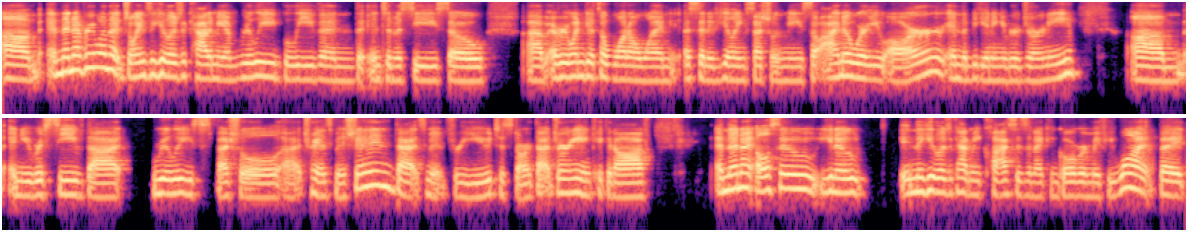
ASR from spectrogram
Um, and then everyone that joins the Healers Academy, I really believe in the intimacy. So um, everyone gets a one on one ascended healing session with me. So I know where you are in the beginning of your journey. Um, and you receive that really special uh, transmission that's meant for you to start that journey and kick it off. And then I also, you know, in the Healers Academy classes, and I can go over them if you want, but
